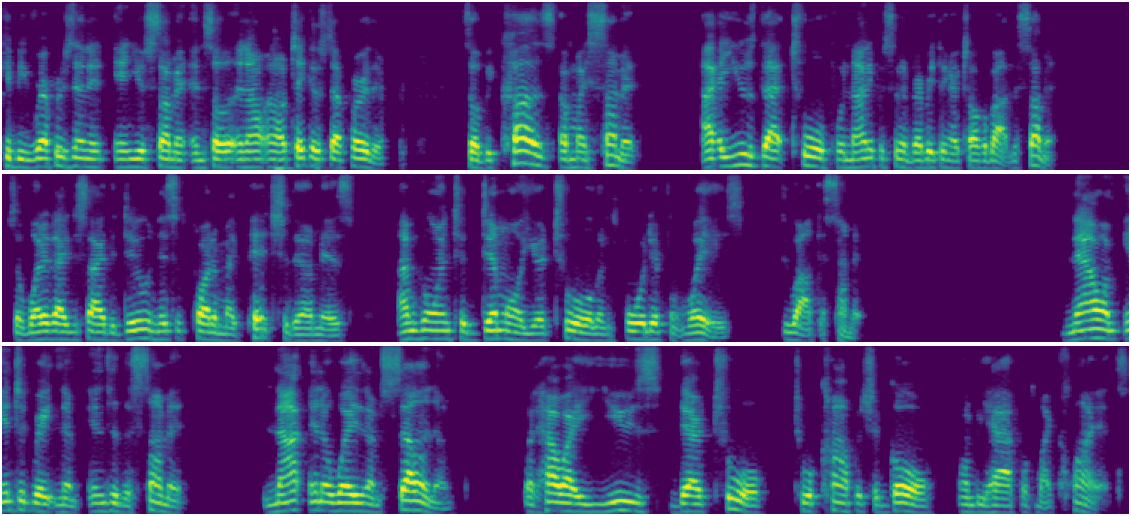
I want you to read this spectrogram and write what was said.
can be represented in your summit. And so, and I'll, and I'll take it a step further. So because of my summit, I use that tool for 90% of everything I talk about in the summit. So what did I decide to do? And this is part of my pitch to them is I'm going to demo your tool in four different ways throughout the summit. Now I'm integrating them into the summit, not in a way that I'm selling them, but how I use their tool to accomplish a goal on behalf of my clients.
